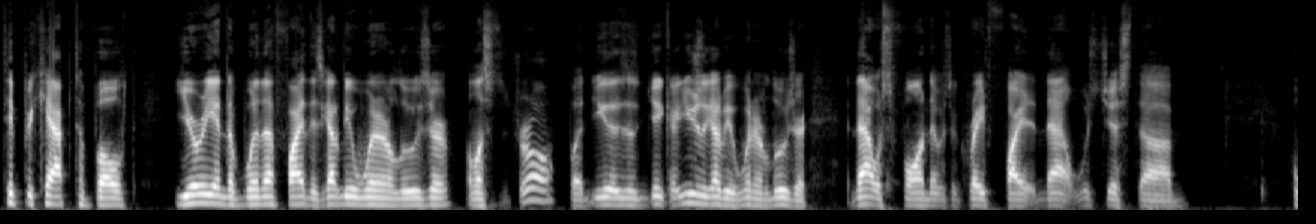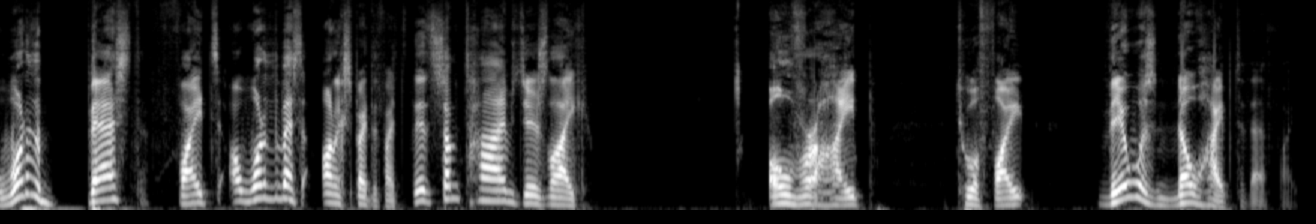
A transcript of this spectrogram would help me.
tip your cap to both. Yuri ended up winning that fight. There's got to be a winner or loser, unless it's a draw. But you, you usually got to be a winner or loser. And that was fun. That was a great fight, and that was just um, one of the best fights. Uh, one of the best unexpected fights. Sometimes there's like overhype to a fight. There was no hype to that fight.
